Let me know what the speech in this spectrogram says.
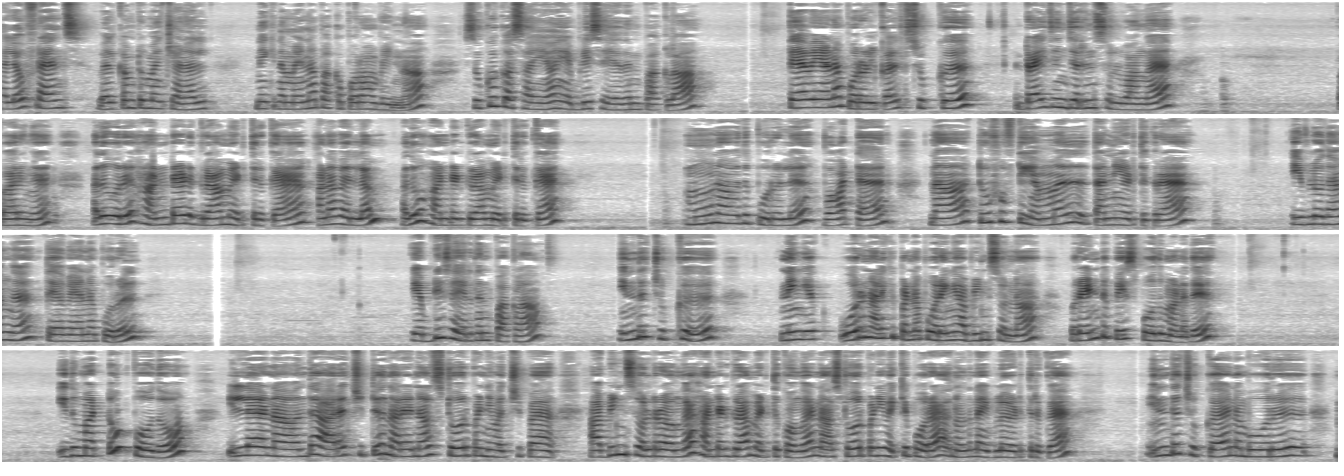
Hello friends welcome to my channel இன்றைக்கி நம்ம என்ன பார்க்க போகிறோம் அப்படின்னா சுக்கு கஷாயம் எப்படி செய்யறதுன்னு பார்க்கலாம். தேவையான பொருட்கள் சுக்கு ட்ரை ஜிஞ்சர்னு சொல்லுவாங்க. பாருங்கள் அது ஒரு ஹண்ட்ரட் கிராம் எடுத்திருக்கேன். பனவெல்லம் அதுவும் ஹண்ட்ரட் கிராம் எடுத்திருக்கேன். மூணாவது பொருள் வாட்டர் நான் டூ ஃபிஃப்டி எம்எல் தண்ணி எடுத்துக்கிறேன். இவ்வளோதாங்க தேவையான பொருள். எப்படி செய்கிறதுன்னு பார்க்கலாம். இந்த சுக்கு நீங்கள் ஒரு நாளைக்கு பண்ண போகிறீங்க அப்படின்னு சொன்னால் ஒரு ரெண்டு பீஸ் போதுமானது. இது மட்டும் போதும். இல்லை நான் வந்து அரைச்சிட்டு நிறைய நாள் ஸ்டோர் பண்ணி வச்சுப்பேன் அப்படின்னு சொல்கிறவங்க ஹண்ட்ரட் கிராம் எடுத்துக்கோங்க. நான் ஸ்டோர் பண்ணி வைக்க போகிறேன் அதனால தான் நான் இவ்வளோ எடுத்திருக்கேன். இந்த சுக்கை நம்ம ஒரு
